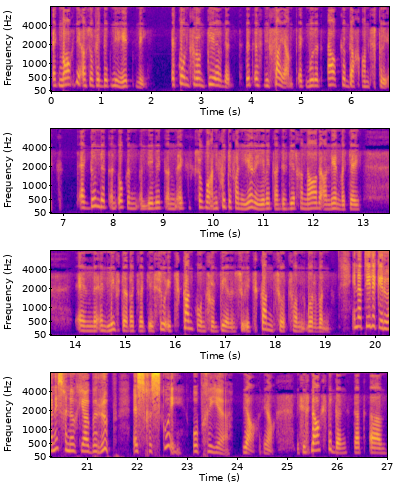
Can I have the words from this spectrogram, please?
Ek maak nie asof ek dit nie het nie. Ek konfronteer dit dit is die vyand. Ek moet dit elke dag aanspreek. Ek doen dit en ook en, en jy weet en ek soek maar aan die voete van die Here, jy weet want dit is deur genade alleen wat jy en en liefde wat wat jy so iets kan konfronteer en so iets kan soort van oorwin. En natuurlik ironies genoeg jou beroep is geskoei op geheue. Ja, ja. Dis die snaakste ding dat ehm um,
